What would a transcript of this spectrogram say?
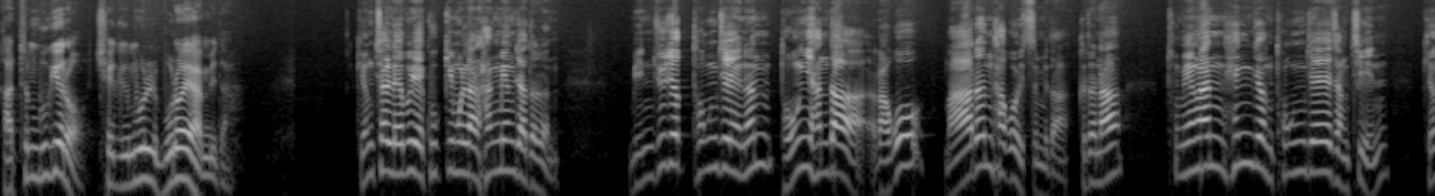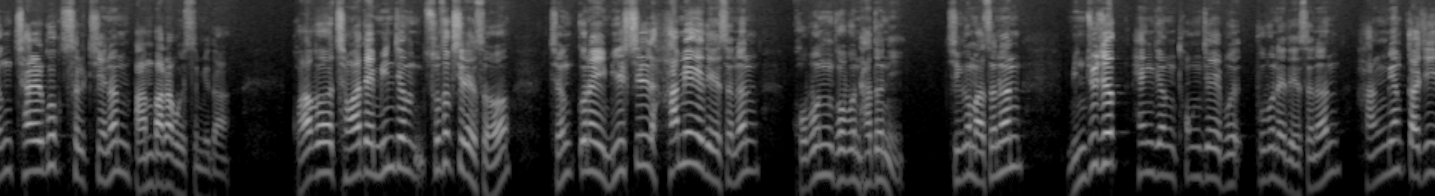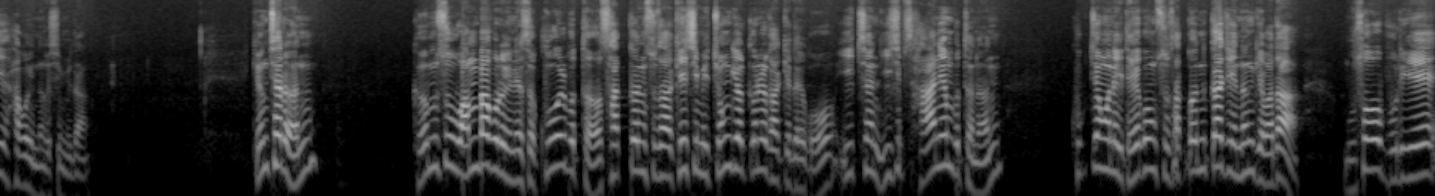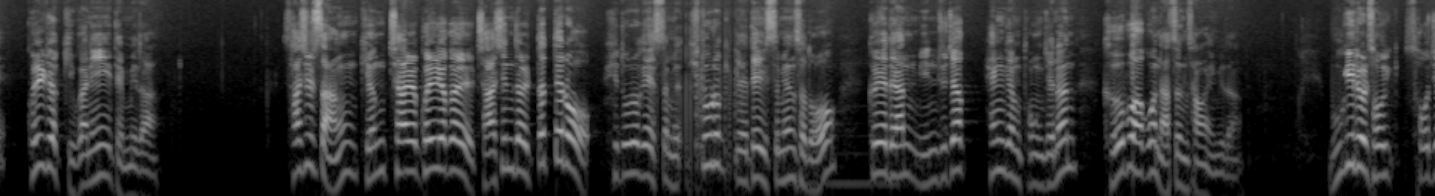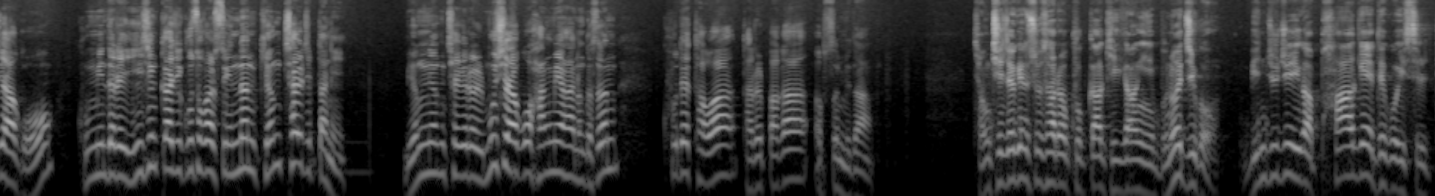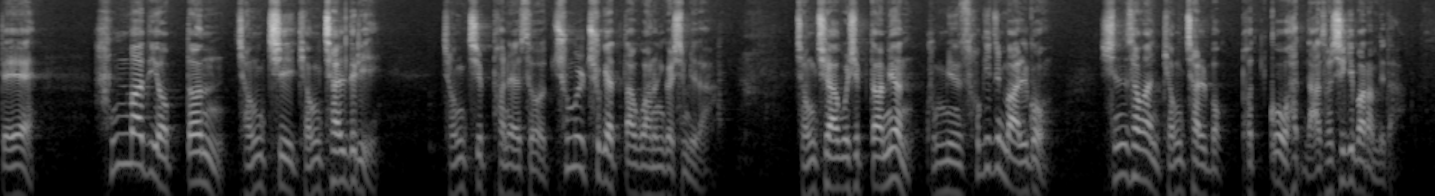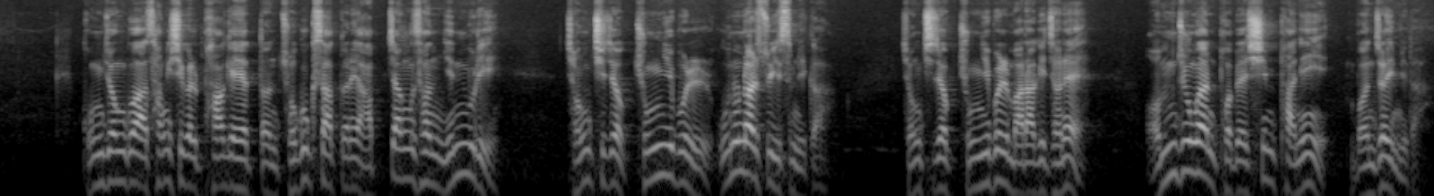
같은 무게로 책임을 물어야 합니다. 경찰 내부의 국기문란 항명자들은 민주적 통제에는 동의한다라고 말은 하고 있습니다. 그러나 투명한 행정 통제 장치인 경찰국 설치에는 반발하고 있습니다. 과거 청와대 민정수석실에서 정권의 밀실 하명에 대해서는 고분고분하더니 지금 와서는 민주적 행정 통제 부- 부분에 대해서는 항명까지 하고 있는 것입니다. 경찰은 검수 완박으로 인해서 9월부터 사건 수사 개시 및 종결권을 갖게 되고 2024년부터는 국정원의 대공 수사권까지 넘겨받아 무소불위의 권력 기관이 됩니다. 사실상 경찰 권력을 자신들 뜻대로 휘두르게, 있으면, 휘두르게 돼 있으면서도 그에 대한 민주적 행정 통제는 거부하고 나선 상황입니다. 무기를 소, 소지하고 국민들의 인신까지 구속할 수 있는 경찰 집단이 명령 체계를 무시하고 항명하는 것은 쿠데타와 다를 바가 없습니다. 정치적인 수사로 국가 기강이 무너지고 민주주의가 파괴되고 있을 때에 한마디 없던 정치 경찰들이 정치판에서 춤을 추겠다고 하는 것입니다. 정치하고 싶다면 국민 속이지 말고 신성한 경찰복 벗고 하- 나서시기 바랍니다. 공정과 상식을 파괴했던 조국 사건의 앞장선 인물이 정치적 중립을 운운할 수 있습니까? 정치적 중립을 말하기 전에 엄중한 법의 심판이 먼저입니다.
